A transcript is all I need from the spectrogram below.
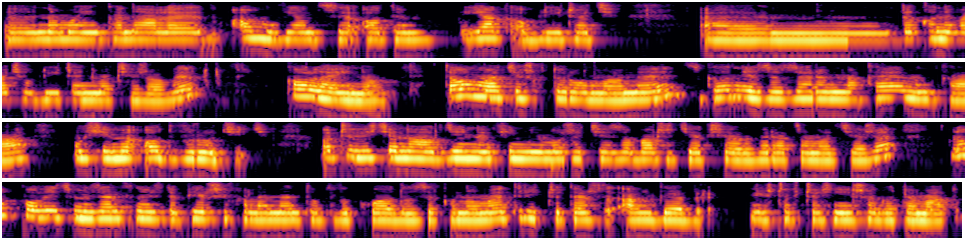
e, na moim kanale, mówiący o tym, jak obliczać dokonywać obliczeń macierzowych. Kolejno, tą macierz, którą mamy, zgodnie ze wzorem na KMK, musimy odwrócić. Oczywiście na oddzielnym filmie możecie zobaczyć, jak się odwraca macierze, lub powiedzmy zerknąć do pierwszych elementów wykładu z ekonometrii, czy też z algebry, jeszcze wcześniejszego tematu.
